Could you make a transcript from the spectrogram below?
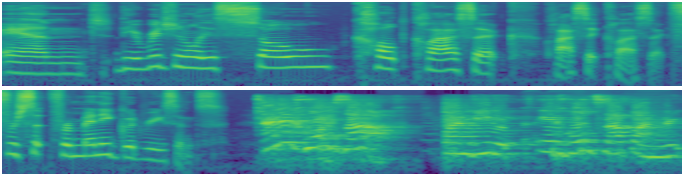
And the original is so cult classic, classic classic for for many good reasons. And it holds up on view. It holds up on re-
